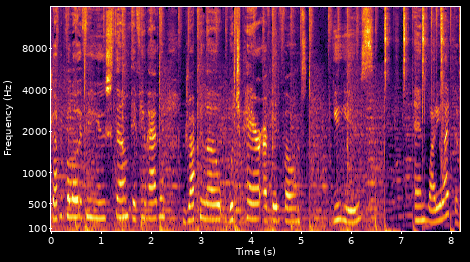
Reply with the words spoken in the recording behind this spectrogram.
drop it below if you use them. If you haven't, drop below which pair of headphones you use and why do you like them.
